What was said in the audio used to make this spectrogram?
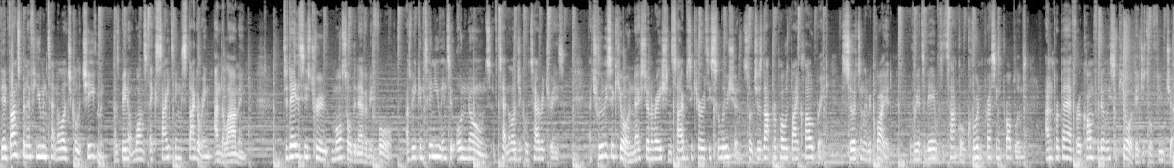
The advancement of human technological achievement has been at once exciting, staggering and alarming. Today this is true more so than ever before, as we continue into unknowns of technological territories. A truly secure next generation cybersecurity solution such as that proposed by Cloudbric is certainly required if we are to be able to tackle current pressing problems and prepare for a confidently secure digital future.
